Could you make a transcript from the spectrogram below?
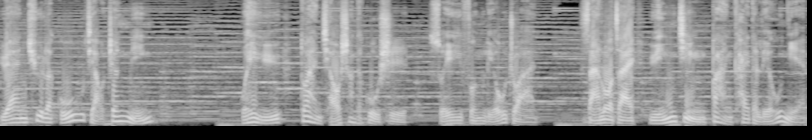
远去了鼓角争鸣，唯余断桥上的故事随风流转。散落在云尽半开的流年，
